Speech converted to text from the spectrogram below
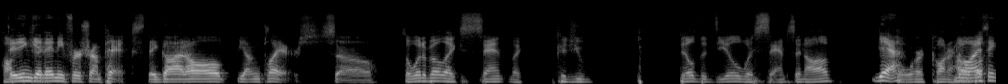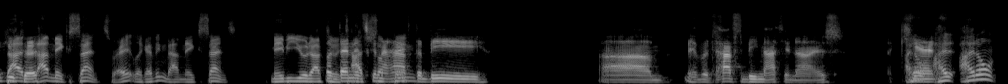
Hockey they didn't get any first round picks. They got all young players. So So what about like Sam? Like, could you build a deal with Samsonov yeah, for Connor? No, I think you that, could. that makes sense, right? Like, I think that makes sense. Maybe you would have to. but then it's going to have to be. Um, it would have to be Matthew Knies. I I can't. don't, I, I don't,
